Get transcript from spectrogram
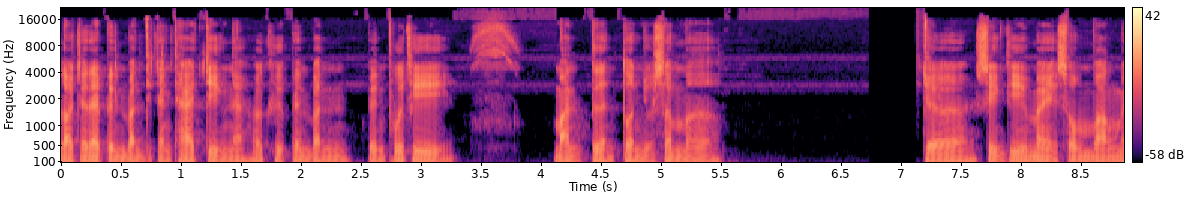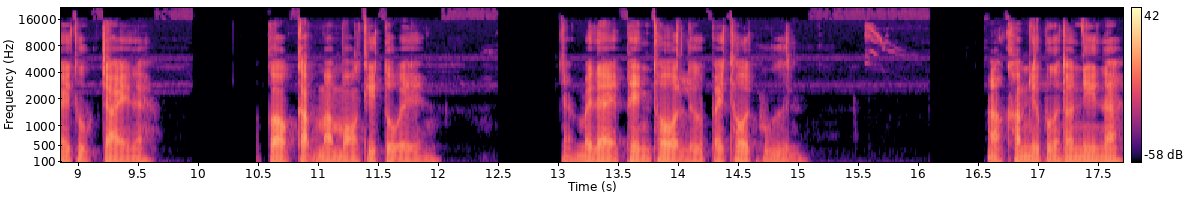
เราจะได้เป็นบัณฑิตอย่างแท้จริงนะก็คือเป็นบันเป็นผู้ที่หมั่นเตือนตนอยู่เสมอ เจอสิ่งที่ไม่สมหวังไม่ถูกใจนะ ก็กลับมามองที่ตัวเอง ไม่ได้เพ่งโทษหรือไปโทษผู้อื่นคำนี้เพื่อนเท่านี้นะ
